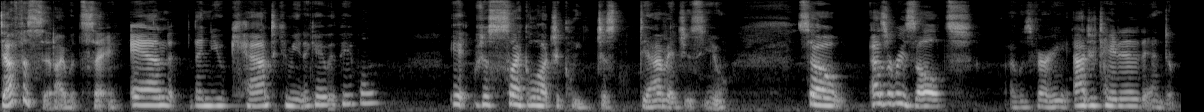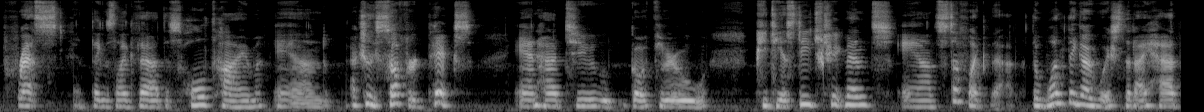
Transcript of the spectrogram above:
deficit, I would say. And then you can't communicate with people it just psychologically just damages you. So, as a result, I was very agitated and depressed and things like that this whole time, and actually suffered PICS and had to go through PTSD treatment and stuff like that. The one thing I wish that I had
